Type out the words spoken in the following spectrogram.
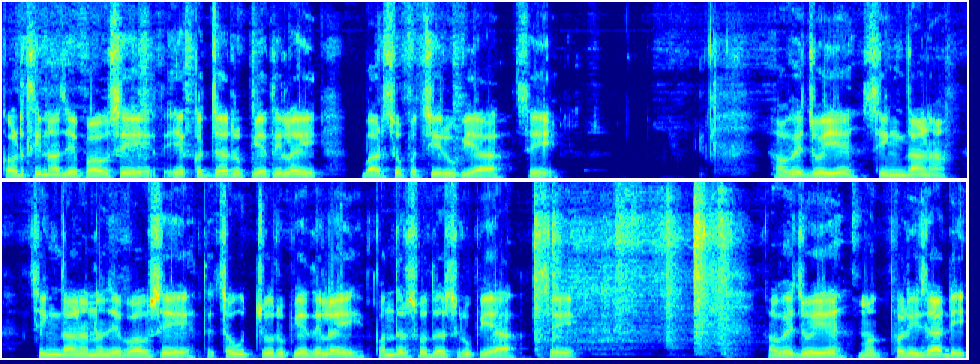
કળથીના જે ભાવ છે તે એક હજાર રૂપિયાથી લઈ બારસો પચીસ રૂપિયા છે. હવે જોઈએ સિંગદાણા. સિંગદાણાના જે ભાવ છે તે ચૌદસો રૂપિયાથી લઈ પંદરસો દસ રૂપિયા છે. હવે જોઈએ મગફળી જાડી.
